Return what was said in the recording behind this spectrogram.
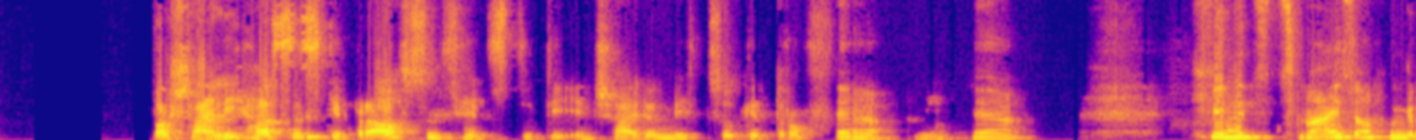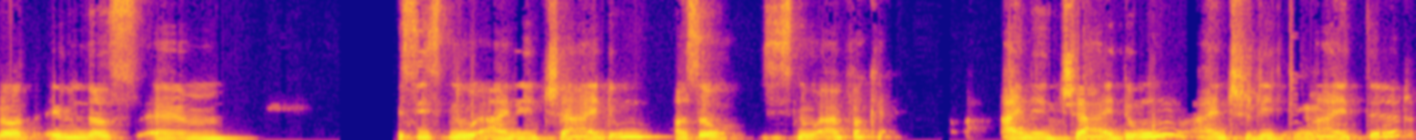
wahrscheinlich hast du es gebraucht, sonst hättest du die Entscheidung nicht so getroffen. Ja, ja. Ich finde jetzt zwei Sachen gerade, eben dass ähm, es ist nur eine Entscheidung, also es ist nur einfach eine Entscheidung, ein Schritt weiter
